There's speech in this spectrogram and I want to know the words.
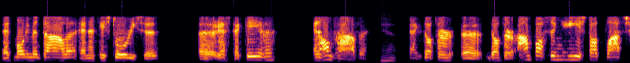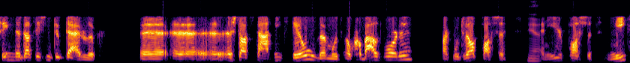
het monumentale en het historische eh, respecteren en handhaven? Ja. Kijk, dat er, eh, dat er aanpassingen in je stad plaatsvinden, dat is natuurlijk duidelijk. Eh, een stad staat niet stil, er moet ook gebouwd worden, maar het moet wel passen. Ja. En hier past het niet.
